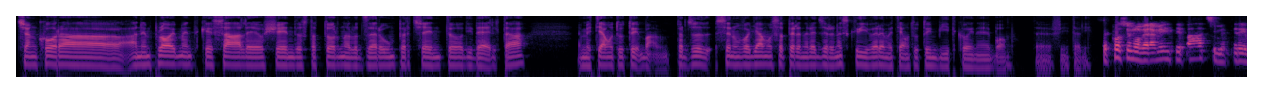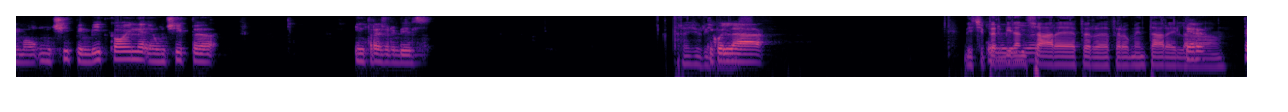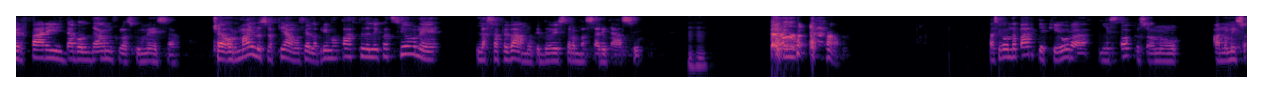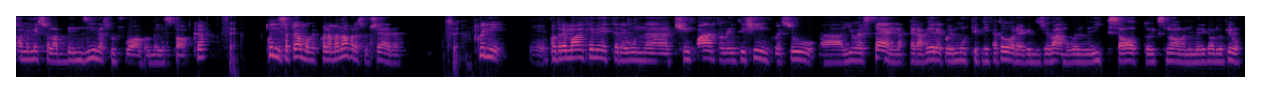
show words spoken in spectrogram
c'è ancora unemployment che sale o scende o sta attorno allo 0,1% di delta, mettiamo tutto in, per, se non vogliamo sapere né leggere né scrivere, mettiamo tutto in bitcoin e boom, è finita lì. Se fossimo veramente pazzi, metteremmo un chip in bitcoin e un chip in treasury bills. Treasury di bills. quella Dici per bilanciare, per, per aumentare il... Per, per, fare il double down sulla scommessa. Cioè, ormai lo sappiamo, cioè la prima parte dell'equazione la sapevamo che dovessero abbassare i tassi. Mm-hmm. la seconda parte è che ora le stock sono, hanno, messo, hanno messo la benzina sul fuoco delle stock, sì. quindi sappiamo che quella manovra succede. Sì. Quindi eh, potremmo anche mettere un 50-25 eh, su uh, US 10 per avere quel moltiplicatore che dicevamo, quel X8, X9, non mi ricordo più,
